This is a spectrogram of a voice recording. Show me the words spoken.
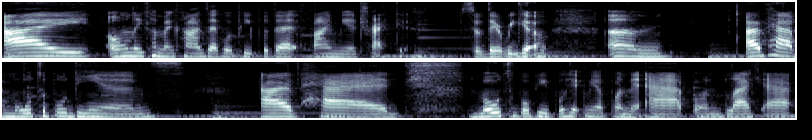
I only come in contact with people that find me attractive. So there we go. Um, I've had multiple DMs. I've had multiple people hit me up on the app, on Black app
